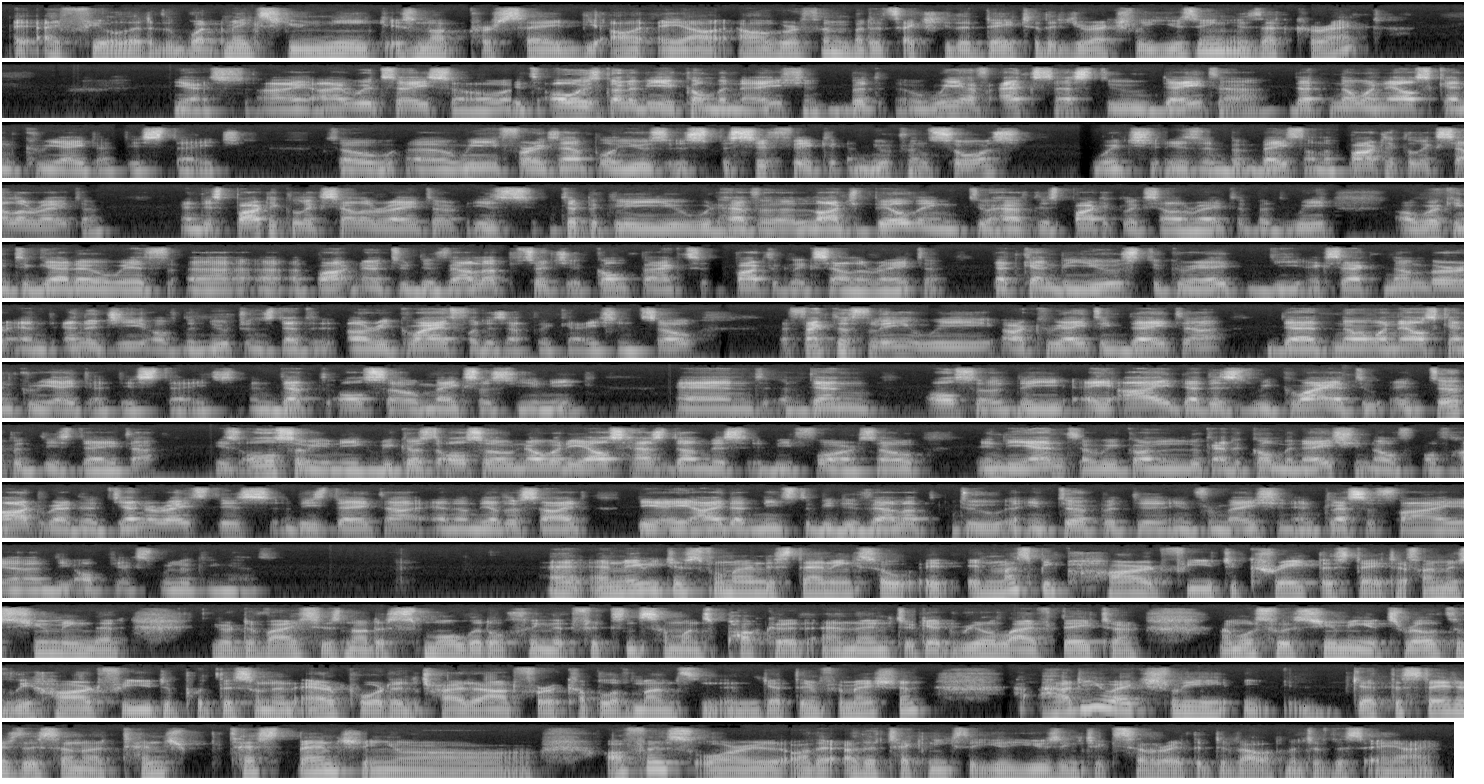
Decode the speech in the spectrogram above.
I feel that what makes unique is not per se the AI algorithm, but it's actually the data that you're actually using. Is that correct? Yes, I, I would say so. It's always going to be a combination, but we have access to data that no one else can create at this stage. So uh, we, for example, use a specific neutron source, which is based on a particle accelerator. And this particle accelerator is typically you would have a large building to have this particle accelerator, but we are working together with uh, a partner to develop such a compact particle accelerator that can be used to create the exact number and energy of the neutrons that are required for this application. So effectively, we are creating data that no one else can create at this stage. And that also makes us unique. And then also the AI that is required to interpret this data is also unique because also nobody else has done this before. So in the end, we're going to look at a combination of, of hardware that generates this these data, and on the other side, the AI that needs to be developed to interpret the information and classify uh, the objects we're looking at. And, and maybe just from my understanding, so it, it must be hard for you to create this data. So I'm assuming that your device is not a small little thing that fits in someone's pocket. And then to get real life data, I'm also assuming it's relatively hard for you to put this on an airport and try it out for a couple of months and, and get the information. How do you actually get this data? Is this on a ten- test bench in your office, or are there other techniques that you're using to accelerate the development of this AI?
